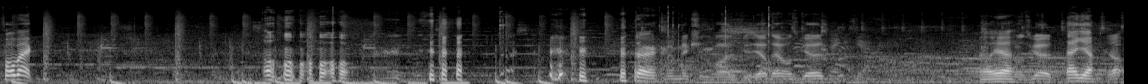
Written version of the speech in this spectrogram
Fall back. Oh. Sorry. Let me make sure the volume's good. Yep, that one's good. Thank you. Oh yeah. That one's good. Thank you. Yep.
